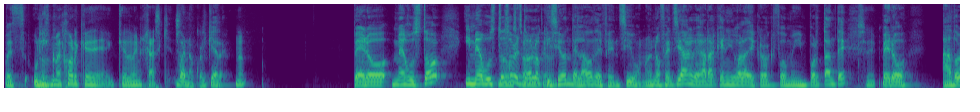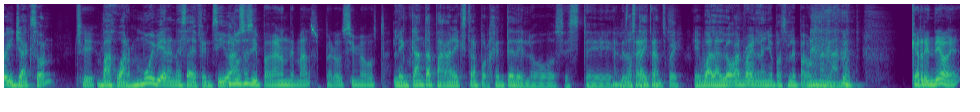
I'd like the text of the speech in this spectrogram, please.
pues pues único. mejor que, que Dwayne Haskins. bueno, cualquiera. No. Pero me gustó y me gustó Me sobre gustó todo lo que hicieron del lado defensivo, ¿no? En ofensiva agregar a Kenny Golladay creo que fue muy importante, Sí, pero a Dory Jackson sí. va a jugar muy bien en esa defensiva. No sé si pagaron de más, pero sí me gusta. Le encanta pagar extra por gente de los, este, de los los Titans, güey. Igual a Logan Ryan el año pasado le pagaron una lana, Que rindió, ¿eh?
